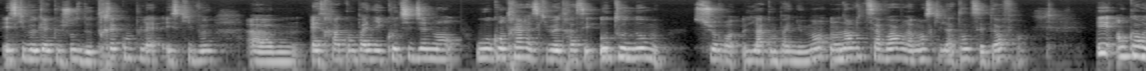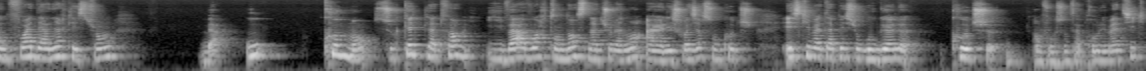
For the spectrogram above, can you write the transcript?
Est-ce qu'il veut quelque chose de très complet? Est-ce qu'il veut euh, être accompagné quotidiennement? Ou au contraire, est-ce qu'il veut être assez autonome sur l'accompagnement? On a envie de savoir vraiment ce qu'il attend de cette offre. Et encore une fois, dernière question, bah, où comment, sur quelle plateforme il va avoir tendance naturellement à aller choisir son coach. Est-ce qu'il va taper sur Google coach en fonction de sa problématique?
